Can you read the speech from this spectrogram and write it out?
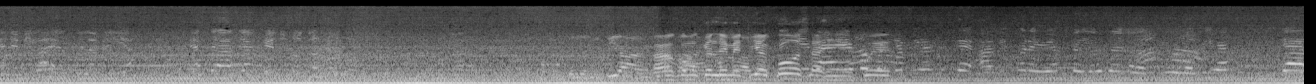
enemigas de la veía, este, hacían que nosotros no nos... Que le metían Ah, como que le metía cosas. y después... Porque fíjense que a mí, por ejemplo, yo se lo, lo dije, que a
